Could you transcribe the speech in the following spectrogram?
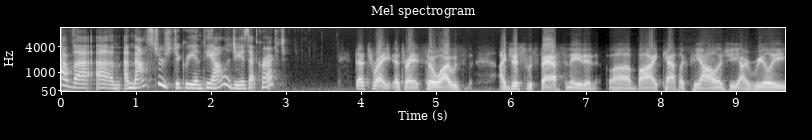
have a, um, a master's degree in theology, is that correct? That's right. That's right. So I was I just was fascinated uh, by Catholic theology. I really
